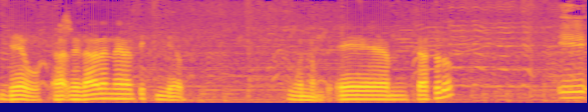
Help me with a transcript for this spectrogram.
Hideo, ah, desde ahora en adelante Hideo. Buen nombre. Eh, ¿Casoto? Eh,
